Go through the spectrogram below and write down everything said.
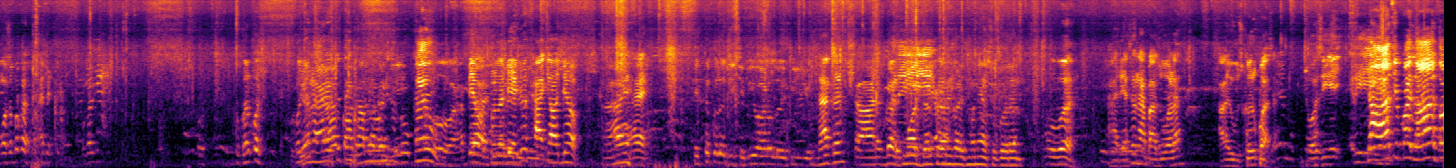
મોસો પકડ. આ બેટ પકડ. તું ઘર ખોલ. ખોલ. ઘેર આયા એટલે તે વડ નોમની તો લોકો ઓ, બે હો, બે જો થાક્યા બે હાય. હાય. એક તો પેલો જીસીબી વાળો લોહી પી ગયો. ના કર. તાણ ગળમાં જ ધરકરણ ગળમાં ને શું કરન ઓવે. આ રહ્યા છે ને આ આ યુઝ કરું પાછા. જોજી અરે નહીં, જ તો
